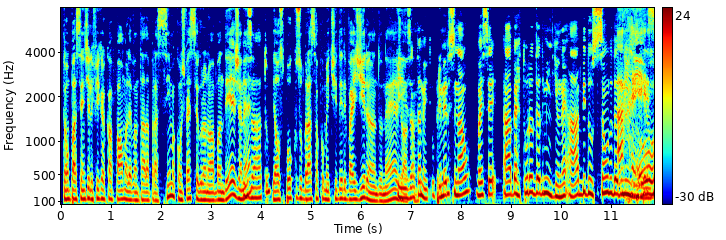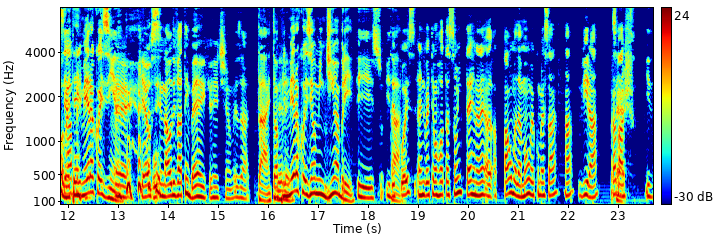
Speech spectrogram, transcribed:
Então o paciente ele fica com a palma levantada para cima, como se estivesse segurando uma bandeja, né? Exato. E aos poucos o braço acometido ele vai girando, né, Joca? Exatamente. O primeiro sinal vai ser a abertura do dedo mindinho, né? A abdução do dedo Ah, mindinho. essa Oh, é a tem- primeira coisinha. É, que é o sinal de Wattenberg que a gente chama, exato. Tá, então a Beleza. primeira coisinha é o mindinho abrir. Isso. E Tá. depois a gente vai ter uma rotação interna, né? A, a palma da mão vai começar a virar para baixo. E,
